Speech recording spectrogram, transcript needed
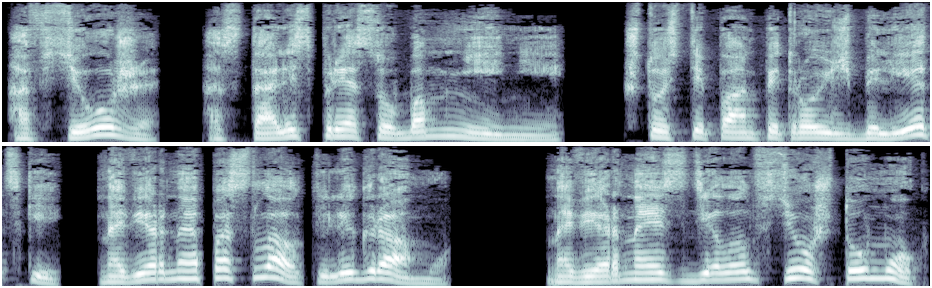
а все же остались при особом мнении, что Степан Петрович Белецкий, наверное, послал телеграмму. Наверное, сделал все, что мог,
